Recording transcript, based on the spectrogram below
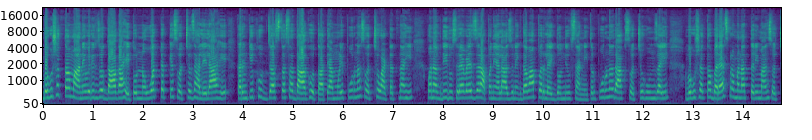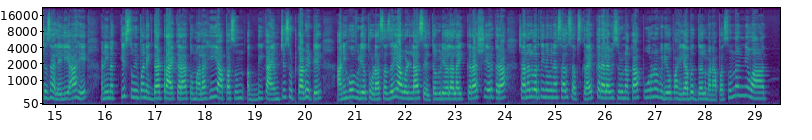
बघू शकता मानेवरील जो दाग आहे तो नव्वद टक्के स्वच्छ झालेला आहे कारण की खूप जास्त असा दाग होता त्यामुळे पूर्ण स्वच्छ वाटत नाही. पण अगदी दुसऱ्या वेळेस जर आपण याला अजून एकदा वापरलं एक दोन दिवसांनी तर पूर्ण दाग स्वच्छ होऊन जाईल. बघू शकता बऱ्याच प्रमाणात तरी मान स्वच्छ झालेली आहे आणि नक्कीच तुम्ही पण एकदा ट्राय करा तुम्हालाही यापासून अगदी कायमची सुटका भेटेल. आणि हो व्हिडिओ थोडासा जरी आवडला असेल तर व्हिडिओला लाईक करा शेअर करा. चॅनलवरती नवीन असाल सबस्क्राईब करायला विसरू नका. पूर्ण व्हिडिओ पाहिल्याबद्दल मनापासून धन्यवाद.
